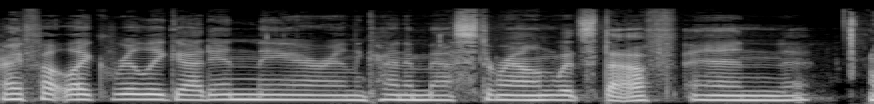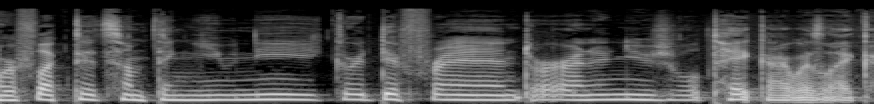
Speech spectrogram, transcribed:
I felt like really got in there and kind of messed around with stuff and reflected something unique or different or an unusual take, I was like,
